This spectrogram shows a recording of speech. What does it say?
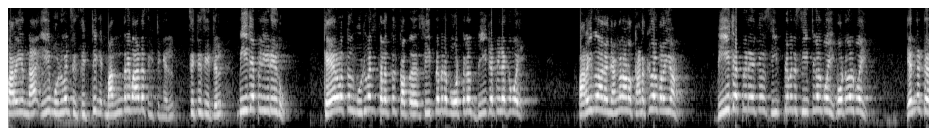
പറയുന്ന ഈ മുഴുവൻ സിറ്റിംഗ് മന്ത്രിമാരുടെ സീറ്റിംഗിൽ സിറ്റി സീറ്റിൽ ബി ജെ പി ലീഡ് ചെയ്തു. കേരളത്തിൽ മുഴുവൻ സ്ഥലത്ത് സി പി എമ്മിന്റെ വോട്ടുകൾ ബി ജെ പിയിലേക്ക് പോയി. പറയുന്നത് ആരാ? ഞങ്ങളാണോ? കണക്കുകൾ പറയുകയാണ്. ബി ജെ പിയിലേക്ക് സി പി എമ്മിന്റെ സീറ്റുകൾ പോയി വോട്ടുകൾ പോയി. എന്നിട്ട്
